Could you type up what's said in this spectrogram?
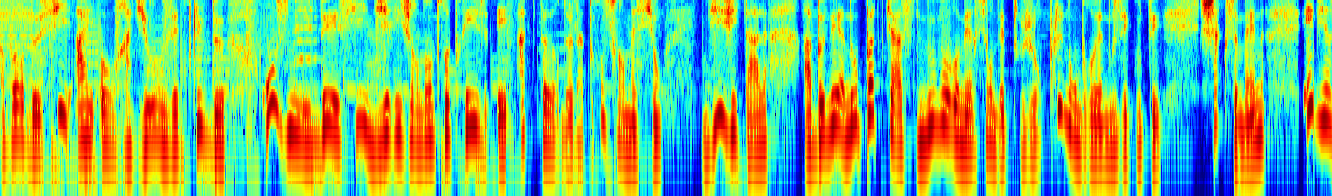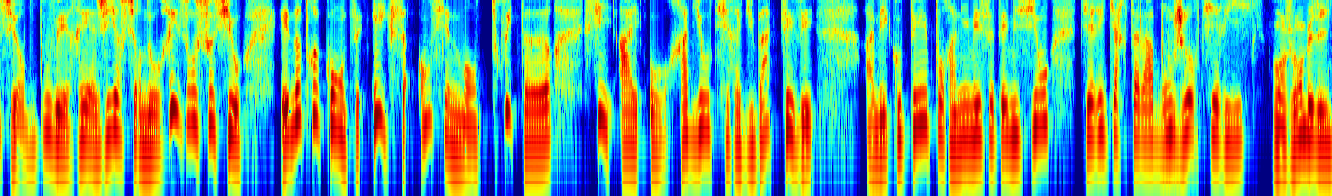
à bord de CIO Radio. Vous êtes plus de 11 000 DSI, dirigeants d'entreprise et acteurs de la transformation digitale, abonnés à nos podcasts. Nous vous remercions d'être toujours plus nombreux à nous écouter chaque semaine. Et bien sûr, vous pouvez réagir sur nos réseaux sociaux et notre compte X, anciennement Twitter, CIO Radio-du-Bas TV. À mes côtés, pour animer cette émission, Thierry Cartala. Bonjour Thierry. Bonjour Billy.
